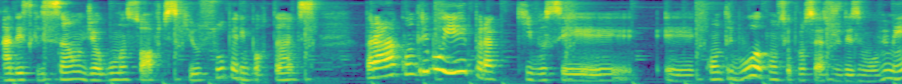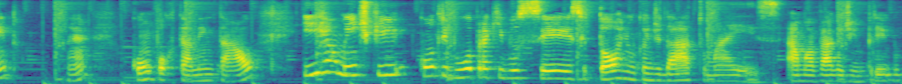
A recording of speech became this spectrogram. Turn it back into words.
a descrição de algumas soft skills super importantes para contribuir para que você é, contribua com o seu processo de desenvolvimento, né? comportamental e realmente que contribua para que você se torne um candidato mais a uma vaga de emprego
